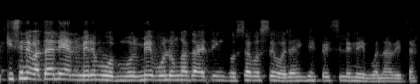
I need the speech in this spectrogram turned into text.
किसी ने बताया नहीं मेरे वो, मैं बोलूँगा तो आई थिंक गुस्सा गुस्से हो जाएँगे तो इसलिए नहीं बोला अभी तक।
